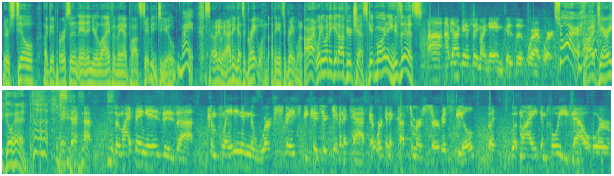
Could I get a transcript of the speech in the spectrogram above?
they're still a good person and in your life and they add positivity to you. right. So anyway, I think that's a great one. I think it's a great one. All right, what do you want to get off your chest? Good morning. Who's this? Uh, I'm not going to say my name because of where I work. Sure. All right, Jerry, go ahead. so my thing is, is uh, complaining in the workspace because you're given a task. I work in a customer service field, but what my employees now, or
